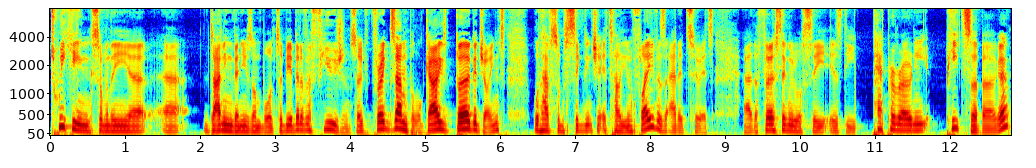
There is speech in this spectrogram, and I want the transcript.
tweaking some of the uh, uh, dining venues on board to be a bit of a fusion. So, for example, Guy's Burger Joint will have some signature Italian flavors added to it. Uh, the first thing we will see is the pepperoni pizza burger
